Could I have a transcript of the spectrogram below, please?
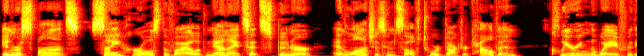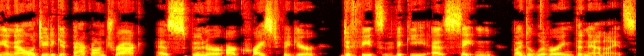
In response, Sonny hurls the vial of nanites at Spooner and launches himself toward Dr. Calvin, clearing the way for the analogy to get back on track as Spooner, our Christ figure, defeats VIKI as Satan by delivering the nanites.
